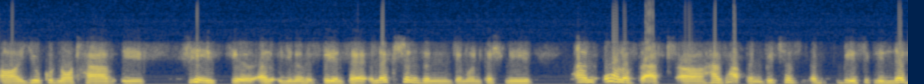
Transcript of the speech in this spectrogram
Uh, you could not have a free, uh, you know, free and fair elections in Jammu and Kashmir, and all of that uh, has happened, which has uh, basically led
